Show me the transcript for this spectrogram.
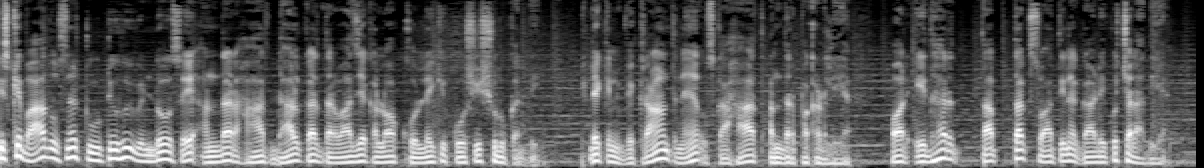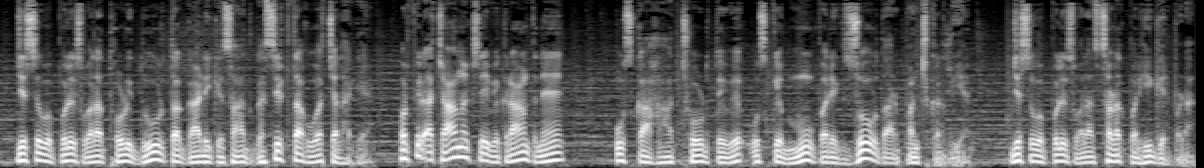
इसके बाद उसने टूटी हुई विंडो से अंदर हाथ डालकर दरवाजे का लॉक खोलने की कोशिश शुरू कर दी। लेकिन विक्रांत ने उसका हाथ अंदर पकड़ लिया और इधर तब तक स्वाति ने गाड़ी को चला दिया, जिससे वो पुलिस वाला थोड़ी दूर तक गाड़ी के साथ घसीटता हुआ चला गया। और फिर अचानक से विक्रांत ने उसका हाथ छोड़ते हुए उसके मुँह पर एक जोरदार पंच कर दिया, जिससे वो पुलिस वाला सड़क पर ही गिर पड़ा।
